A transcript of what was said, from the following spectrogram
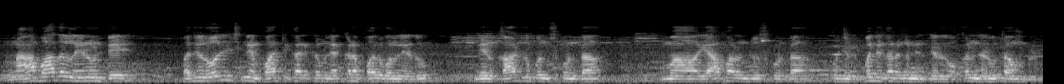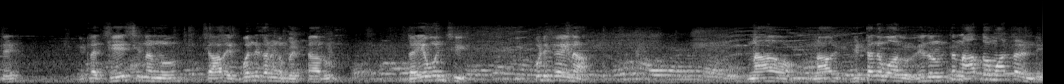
నా బాధలు నేనుంటే పది రోజుల నుంచి నేను పార్టీ కార్యక్రమంలో ఎక్కడ పాల్గొనలేదు. నేను కార్డులు పంచుకుంటా మా వ్యాపారం చూసుకుంటా కొంచెం ఇబ్బందికరంగా నేను జరుగు ఒక్కరిని జరుగుతూ ఉంటుంటే ఇట్లా చేసి నన్ను చాలా ఇబ్బందికరంగా పెట్టినారు. దయ ఉంచి ఇప్పటికైనా నా నా గిట్టని వాళ్ళు ఏదైనా ఉంటే నాతో మాట్లాడండి.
